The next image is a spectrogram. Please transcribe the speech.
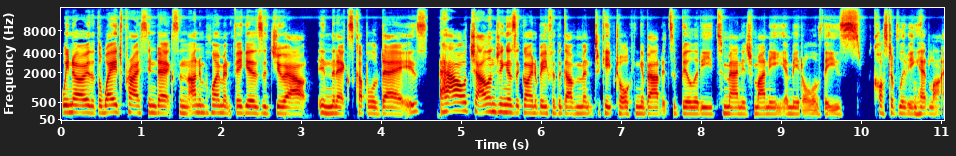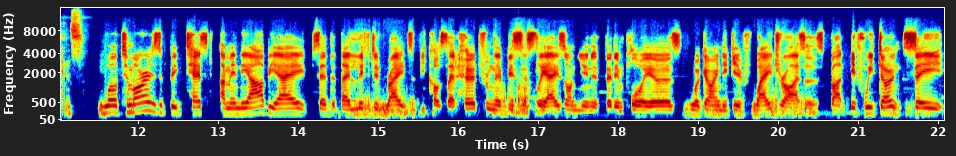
We know that the wage price index and unemployment figures are due out in the next couple of days. How challenging is it going to be for the government to keep talking about its ability to manage money amid all of these cost of living headlines? Well, tomorrow is a big test. I mean, the RBA said that they lifted rates because they'd heard from their business liaison unit that employers were going to give wage rises. But if we don't see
